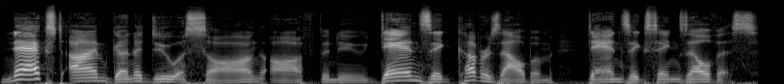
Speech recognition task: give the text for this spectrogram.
Next, I'm gonna do a song off the new Danzig covers album, Danzig Sings Elvis.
